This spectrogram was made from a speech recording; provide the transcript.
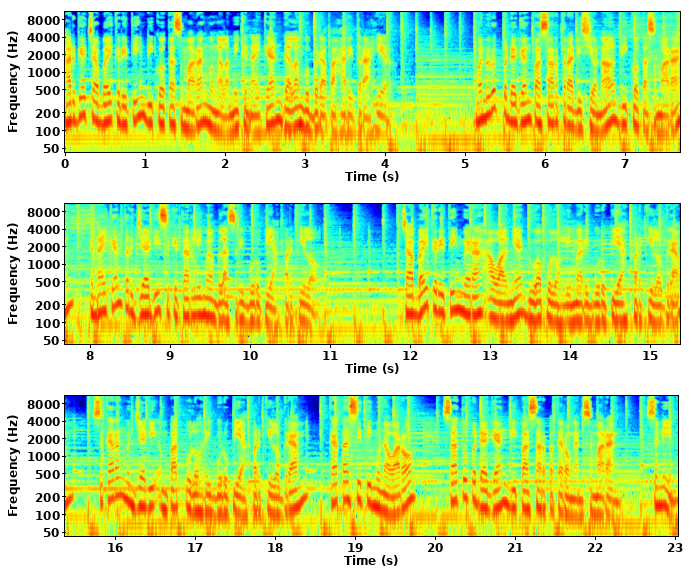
Harga cabai keriting di kota Semarang mengalami kenaikan dalam beberapa hari terakhir. Menurut pedagang pasar tradisional di kota Semarang, kenaikan terjadi sekitar Rp15.000 per kilo. Cabai keriting merah awalnya Rp25.000 per kilogram, sekarang menjadi Rp40.000 per kilogram, kata Siti Munawaroh, satu pedagang di Pasar Peterongan Semarang, Senin,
